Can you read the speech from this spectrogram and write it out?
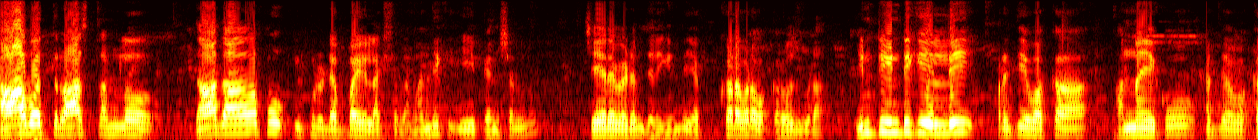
యావత్ రాష్ట్రంలో దాదాపు ఇప్పుడు డెబ్బై లక్షల మందికి ఈ పెన్షన్లు చేరవేయడం జరిగింది. ఎక్కడ కూడా ఒక్కరోజు కూడా ఇంటి ఇంటికి వెళ్ళి ప్రతి ఒక్క అన్నయ్యకు ఒక్క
